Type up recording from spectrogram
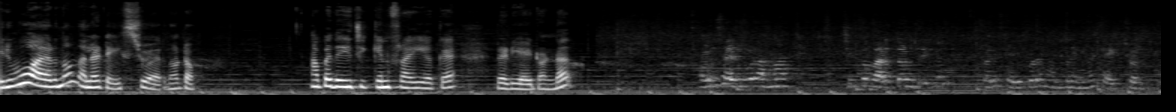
എരിവുമായിരുന്നു നല്ല ടേസ്റ്റും ആയിരുന്നു കേട്ടോ. അപ്പോൾ ഇത് ഈ ചിക്കൻ ഫ്രൈ ഒക്കെ റെഡി ആയിട്ടുണ്ട്. ഒരു സൈഡിൽ കൂടെ അമ്മ ചിക്കൻ വറുത്തോണ്ടിരിക്കും. ഒരു സൈഡിൽ കൂടെ നമ്മളിങ്ങനെ കൊടുക്കും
